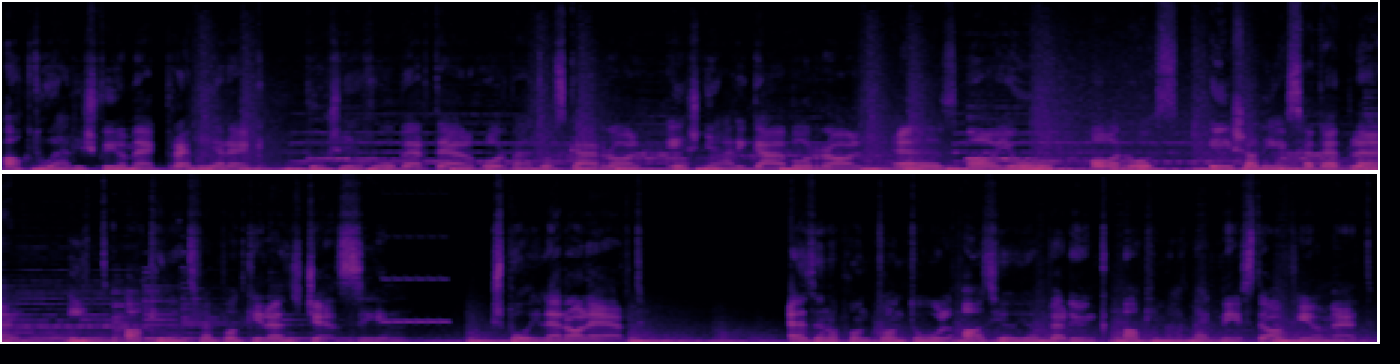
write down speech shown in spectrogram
Aktuális filmek, premierek, Guzsér Robertel, Horváth Oszkárral és Nyári Gáborral. Ez a jó, a rossz és a nézhetetlen. Itt a 90.9 Jazzin. Spoiler alert! Ezen a ponton túl az jöjjön velünk, aki már megnézte a filmet.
